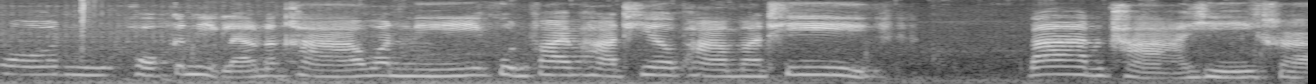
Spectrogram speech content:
คนพบกันอีกแล้วนะคะ วันนี้คุณฝ้ายพาเที่ยวพามาที่บ้านผาฮีค่ะ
